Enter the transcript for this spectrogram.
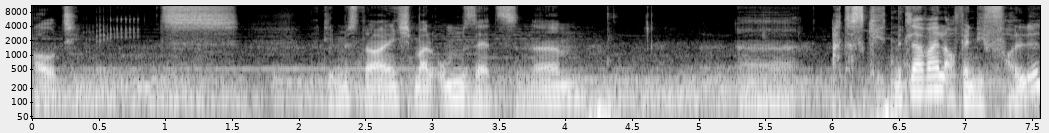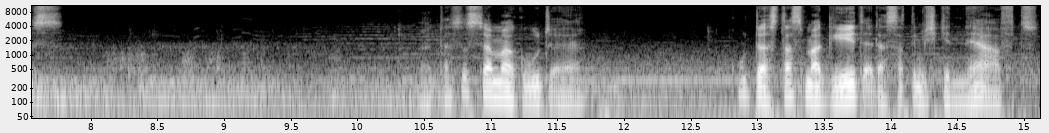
Ultimate. Die müssen wir eigentlich mal umsetzen, ne? Äh, ach, das geht mittlerweile, auch wenn die voll ist? Das ist ja mal gut, ey. Gut, dass das mal geht. Das hat nämlich genervt.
